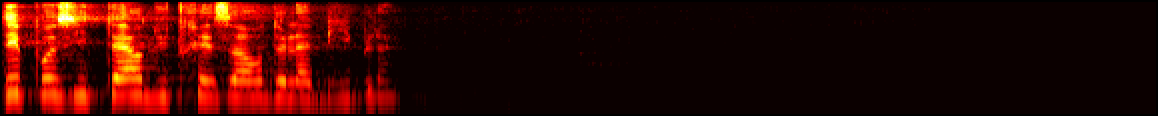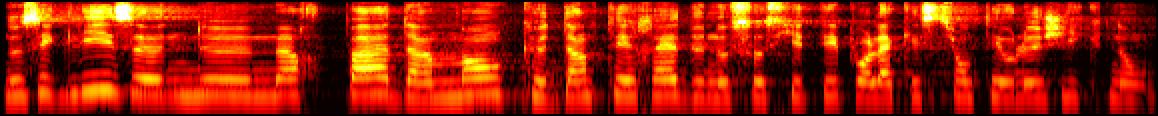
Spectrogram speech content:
dépositaires du trésor de la Bible. Nos églises ne meurent pas d'un manque d'intérêt de nos sociétés pour la question théologique, non.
